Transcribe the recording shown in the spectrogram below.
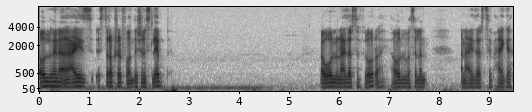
أقول له هنا أنا عايز structure foundation slab. أو أقول له أنا عايز أرسم floor أهي. أقول له مثلا أنا عايز أرسم حاجة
